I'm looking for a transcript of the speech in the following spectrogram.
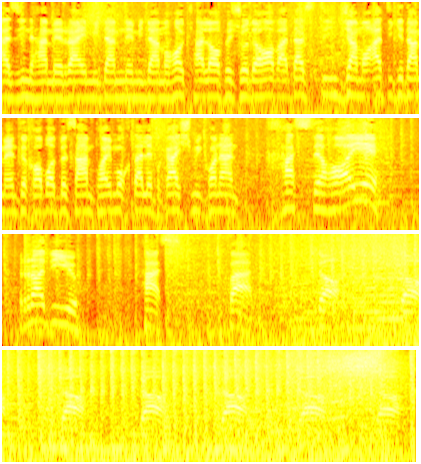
از این همه رأی میدم نمیدم ها کلافه شده ها و دست این جماعتی که دم انتخابات به سمت های مختلف غش می‌کنن. خسته های رادیو. هست. فر دا دا دا دا دا دا دا.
